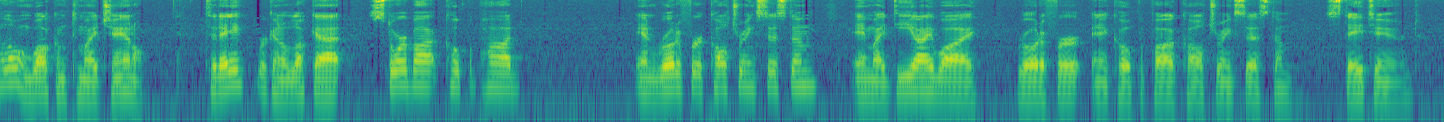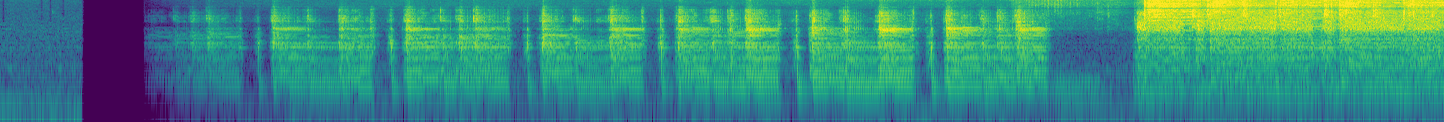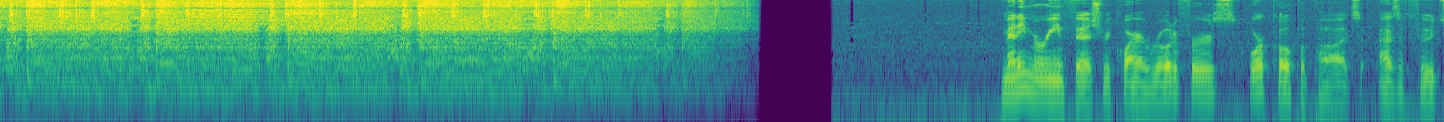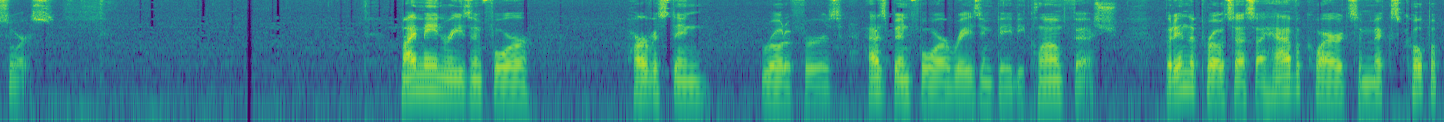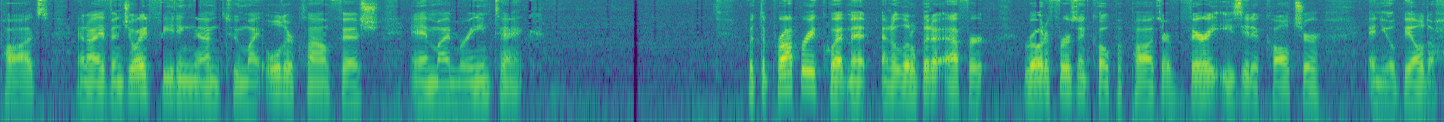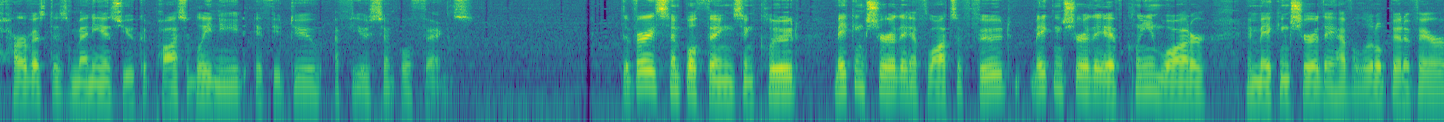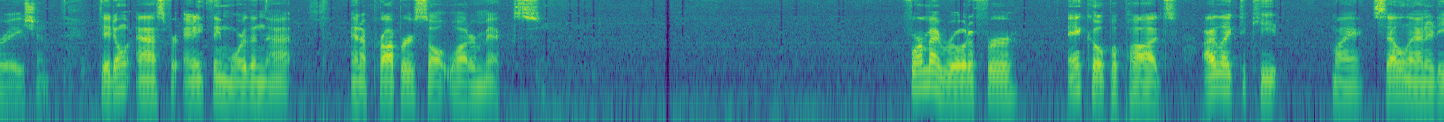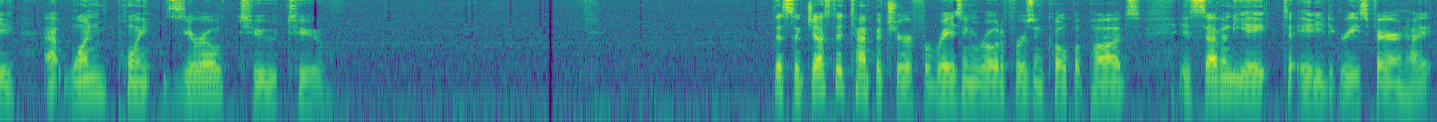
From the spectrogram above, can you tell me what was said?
Hello and welcome to my channel. Today we're going to look at store-bought copepod and rotifer culturing system and my DIY rotifer and copepod culturing system. Stay tuned. Many marine fish require rotifers or copepods as a food source. My main reason for harvesting rotifers has been for raising baby clownfish. But in the process I have acquired some mixed copepods and I have enjoyed feeding them to my older clownfish and my marine tank. With the proper equipment and a little bit of effort, Rotifers and copepods are very easy to culture and you'll be able to harvest as many as you could possibly need if you do a few simple things. The very simple things include making sure they have lots of food, making sure they have clean water, and making sure they have a little bit of aeration. They don't ask for anything more than that, and a proper saltwater mix. For my rotifer, and copepods, I like to keep my salinity at 1.022. The suggested temperature for raising rotifers and copepods is 78 to 80 degrees Fahrenheit.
